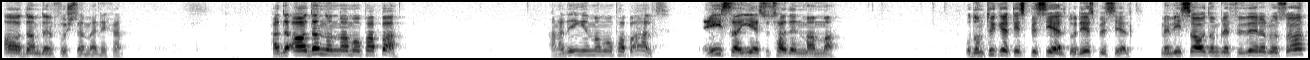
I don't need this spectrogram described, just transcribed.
Adam den första människan. Hade Adam någon mamma och pappa? Han hade ingen mamma och pappa alls. Isa, Jesus, hade en mamma. Och de tycker att det är speciellt, och det är speciellt. Men vissa av dem blev förvirrade och sa,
